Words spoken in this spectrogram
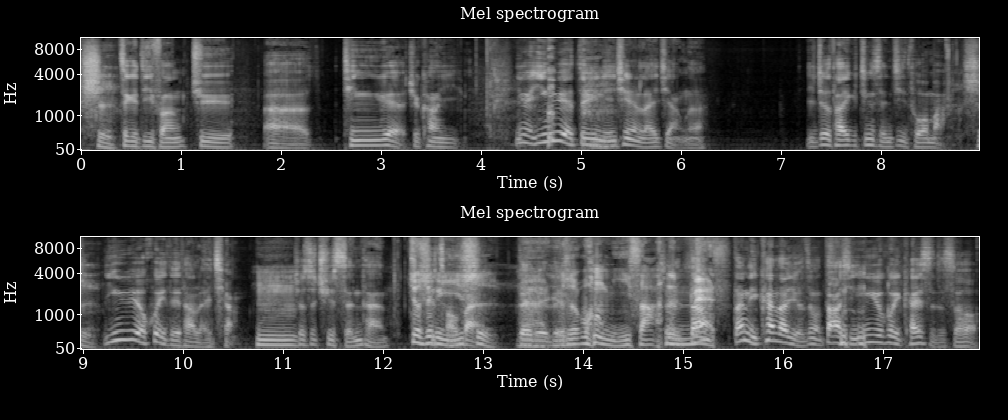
是。这个地方去、嗯、呃听音乐去抗议，因为音乐对于年轻人来讲呢，也就是他一个精神寄托嘛。是。音乐会对他来讲，嗯，就是去神坛，就是仪式，对对对，哎就是望弥撒，是 所以当 当你看到有这种大型音乐会开始的时候，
